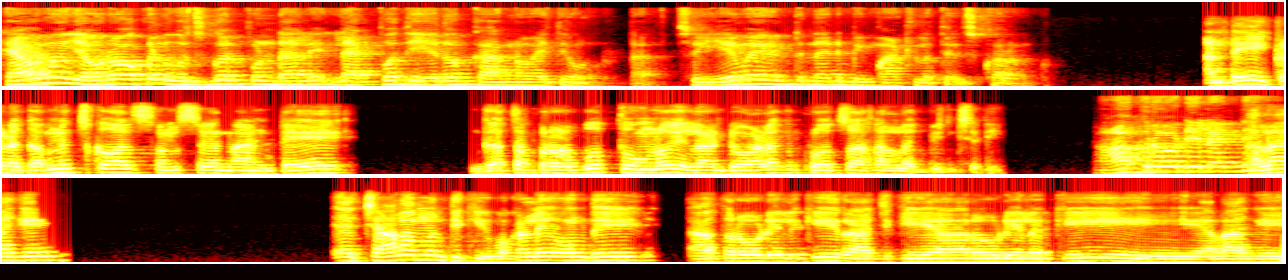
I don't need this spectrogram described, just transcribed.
కేవలం ఎవరో ఒకళ్ళు ఉసుగొల్పు ఉండాలి లేకపోతే ఏదో కారణం అయితే ఉంటుంటారు. సో ఏమై ఉంటుందని మీ మాటలో తెలుసుకోవాలనుకుంటున్నాను అంటే ఇక్కడ గమనించుకోవాల్సిన అంశం ఏంటంటే గత ప్రభుత్వంలో ఇలాంటి వాళ్ళకి ప్రోత్సాహాలు లభించింది ఆకురౌడీలండి అలాగే చాలా మందికి. ఒకళ్ళే ఉంది ఆక రౌడీలకి రాజకీయ రౌడీలకి అలాగే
